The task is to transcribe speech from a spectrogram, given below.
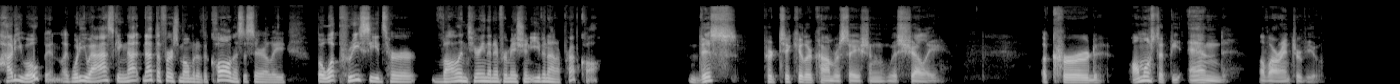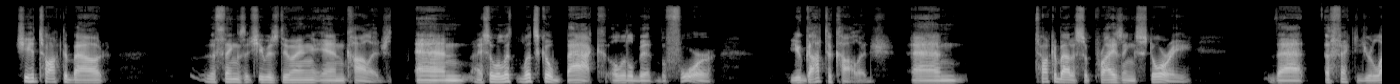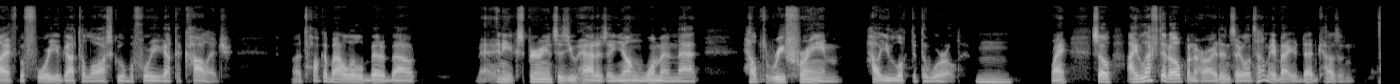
How do you open? Like, what are you asking? Not not the first moment of the call necessarily, but what precedes her volunteering that information even on a prep call? This particular conversation with Shelley occurred almost at the end of our interview. She had talked about the things that she was doing in college. And I said, well, let, let's go back a little bit before you got to college and talk about a surprising story that affected your life before you got to law school, before you got to college. Uh, talk about a little bit about any experiences you had as a young woman that helped reframe how you looked at the world. Mm. Right. So I left it open to her. I didn't say, well, tell me about your dead cousin.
